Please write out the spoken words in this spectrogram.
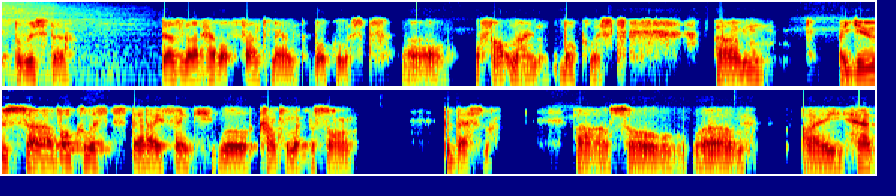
project, Barista, does not have a frontman vocalist uh, or frontline vocalist. Um, I use uh, vocalists that I think will complement the song the best. Uh, so um, I had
